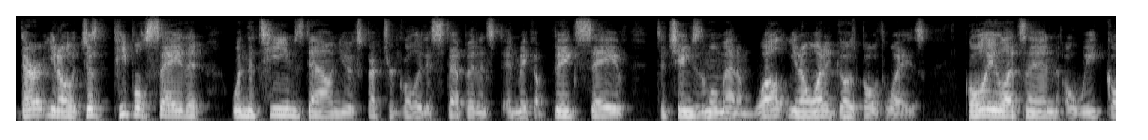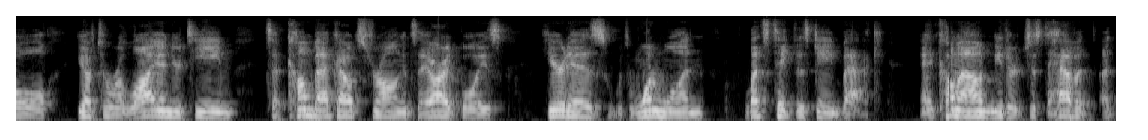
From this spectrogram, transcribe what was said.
there you know just people say that when the team's down, you expect your goalie to step in and, and make a big save to change the momentum. Well, you know what? It goes both ways. Goalie lets in a weak goal. You have to rely on your team to come back out strong and say, "All right, boys, here it is. It's one-one. Let's take this game back." and come out and either just have a, a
